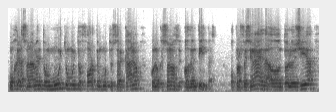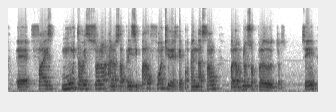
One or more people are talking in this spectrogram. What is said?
un relacionamiento muy, muy fuerte, muy cercano con lo que son los dentistas. Os profissionais da odontologia eh, faz muitas vezes são a nossa principal fonte de recomendação para os nossos produtos. Sim?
